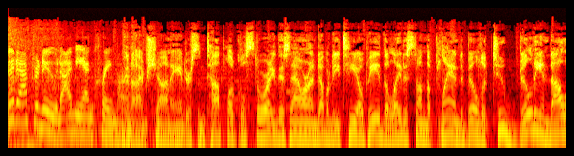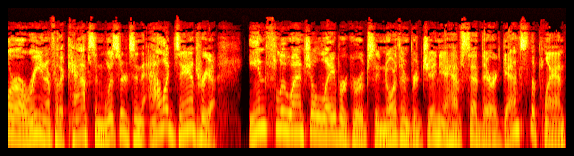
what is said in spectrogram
Good afternoon. I'm Ann Kramer. And I'm Sean Anderson. Top local story this hour on WTOP. The latest on the plan to build a $2 billion arena for the Caps and Wizards in Alexandria. Influential labor groups in Northern Virginia have said they're against the plan,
